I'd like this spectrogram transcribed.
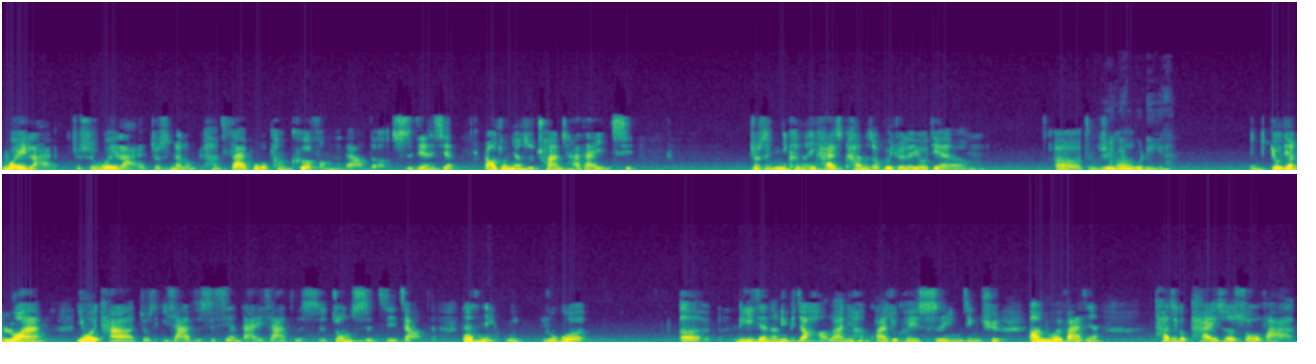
未来就是未来就是那种很赛博朋克风的那样的时间线，然后中间是穿插在一起。就是你可能一开始看的时候会觉得有点，呃，怎么说呢？有点乱，因为它就是一下子是现代，一下子是中世纪这样子。但是你你如果呃理解能力比较好的话，你很快就可以适应进去。然后你会发现，它这个拍摄手法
